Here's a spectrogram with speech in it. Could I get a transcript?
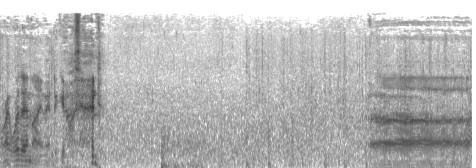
Alright, where am I meant to go then? uh,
